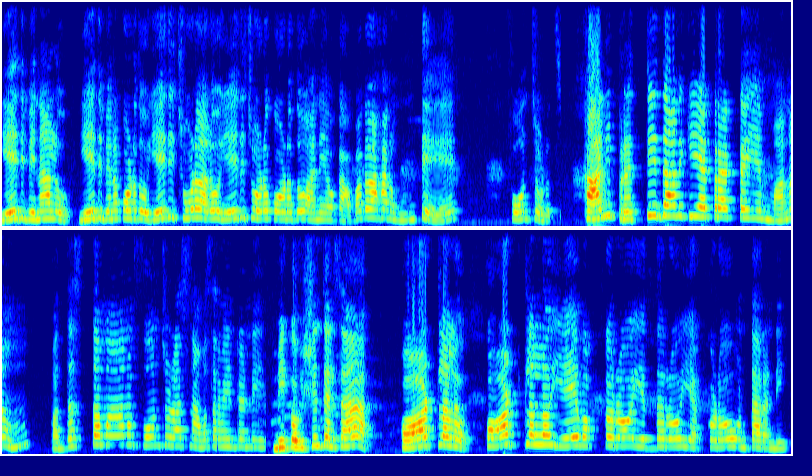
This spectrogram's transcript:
ఏది వినాలో ఏది వినకూడదు ఏది చూడాలో ఏది చూడకూడదు అనే ఒక అవగాహన ఉంటే ఫోన్ చూడొచ్చు. కానీ ప్రతి దానికి అట్రాక్ట్ అయ్యే మనం పద్దస్తమానం ఫోన్ చూడాల్సిన అవసరం ఏంటండి? మీకు విషయం తెలుసా? కోట్లలో కోట్లలో ఏ ఒక్కరో ఇద్దరో ఎక్కడో ఉంటారండి.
